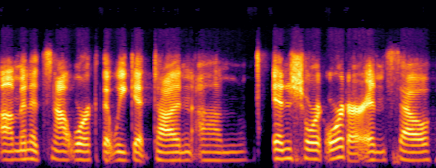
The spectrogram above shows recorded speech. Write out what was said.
Um, and it's not work that we get done um, in short order. And so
